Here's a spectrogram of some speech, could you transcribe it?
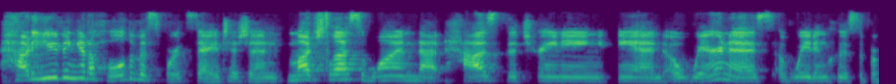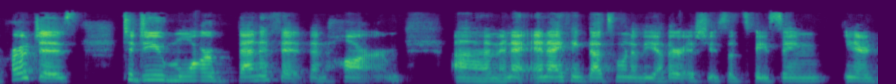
how do you even get a hold of a sports dietitian, much less one that has the training and awareness of weight inclusive approaches to do more benefit than harm? Um, and, I, and I think that's one of the other issues that's facing, you know,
